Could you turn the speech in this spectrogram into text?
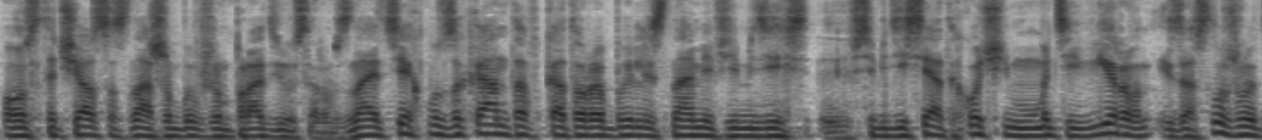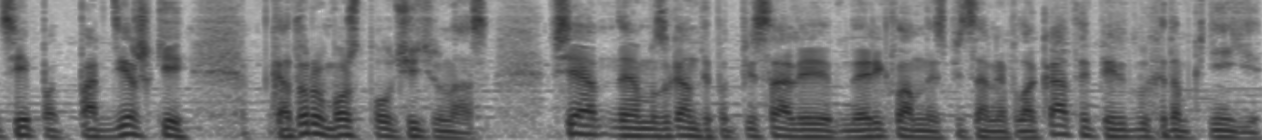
он встречался с нашим бывшим продюсером, знает всех музыкантов, которые были с нами в 70 в 70-х, очень мотивирован и заслуживает всей под- поддержки, которую может получить у нас. Все э, музыканты подписали рекламные специальные плакаты перед выходом книги.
